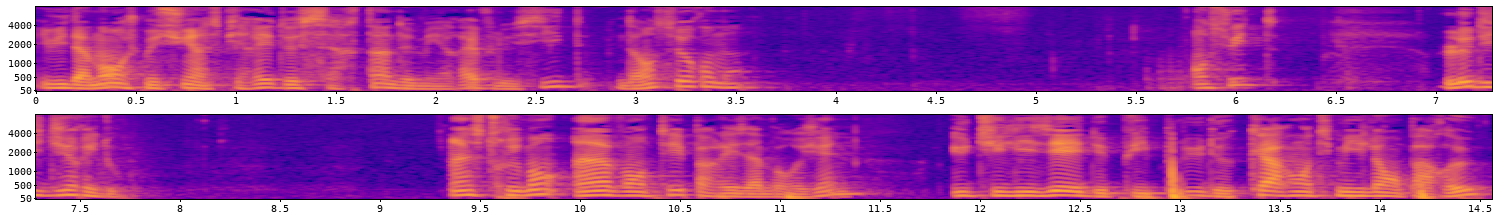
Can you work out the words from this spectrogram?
Évidemment, je me suis inspiré de certains de mes rêves lucides dans ce roman. Ensuite, le didgeridoo. Instrument inventé par les aborigènes, utilisé depuis plus de 40 000 ans par eux,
